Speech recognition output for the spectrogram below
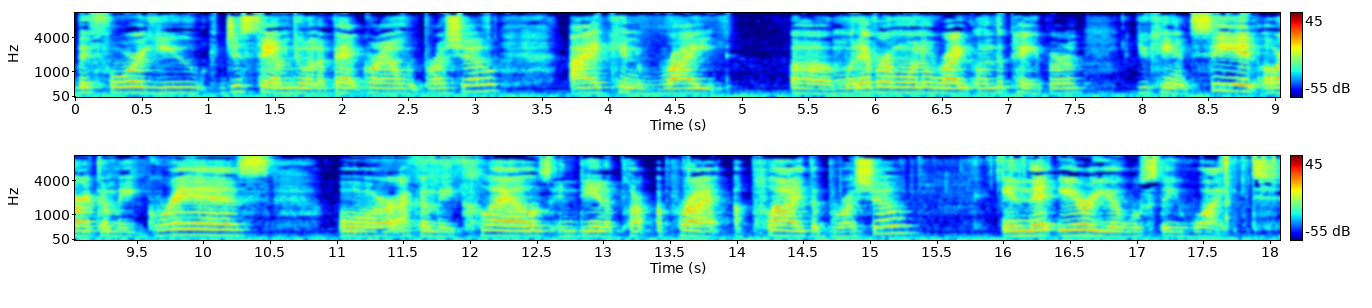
before you, just say I'm doing a background with Brusho, I can write um, whatever I want to write on the paper you can't see it, or I can make grass, or I can make clouds and then apply, apply, apply the brusho, and that area will stay white.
